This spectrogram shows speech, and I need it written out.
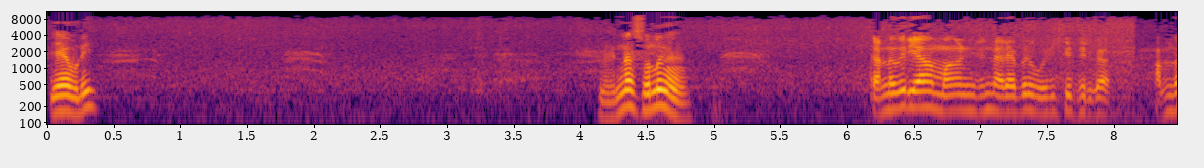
ஏன் அப்படி? என்ன சொல்லுங்க? கண்ணு தெரியாத மகன் நிறைய பேர் ஒதுக்கி வச்சிருக்காங்க. அந்த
